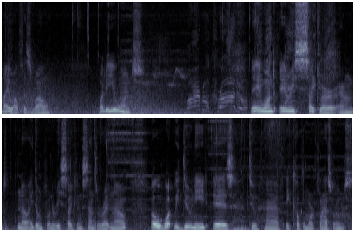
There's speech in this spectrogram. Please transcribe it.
high wealth as well. What do you want? They want a recycler, and no, I don't want a recycling center right now. Oh, what we do need is to have a couple more classrooms.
